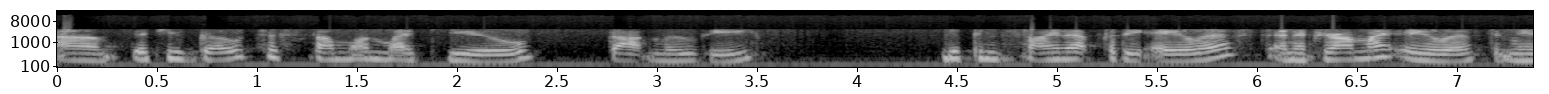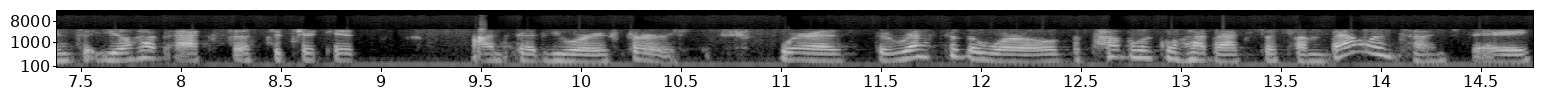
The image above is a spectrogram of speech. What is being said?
um, if you go to someone like you dot movie, you can sign up for the A list. And if you're on my A list, it means that you'll have access to tickets on February 1st. Whereas the rest of the world, the public will have access on Valentine's Day.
